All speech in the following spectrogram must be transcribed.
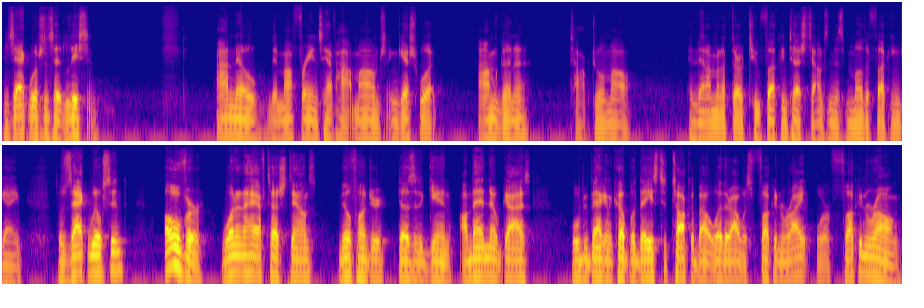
And Zach Wilson said, Listen, I know that my friends have hot moms, and guess what? I'm going to talk to them all. And then I'm going to throw two fucking touchdowns in this motherfucking game. So, Zach Wilson, over one and a half touchdowns MILF Hunter does it again. On that note, guys, we'll be back in a couple of days to talk about whether I was fucking right or fucking wrong.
